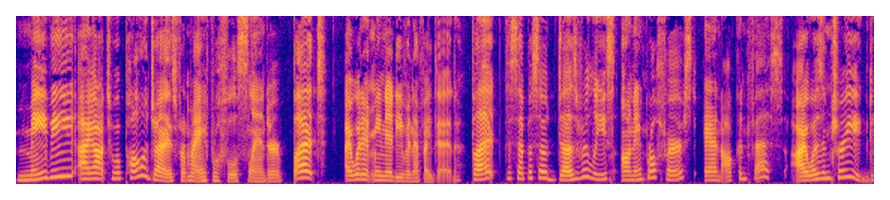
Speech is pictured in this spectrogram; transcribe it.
Maybe I ought to apologize for my April Fool's slander, but I wouldn't mean it even if I did. But this episode does release on April 1st, and I'll confess, I was intrigued.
